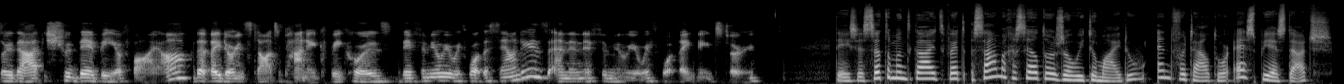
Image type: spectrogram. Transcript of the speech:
so that should there be a fire, that they don't start to panic because they're familiar with what the sound is and then they're familiar with what they need to do. Deze Settlement Guide werd samengesteld door Zoe Tomaidu en vertaald door SBS Dutch.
